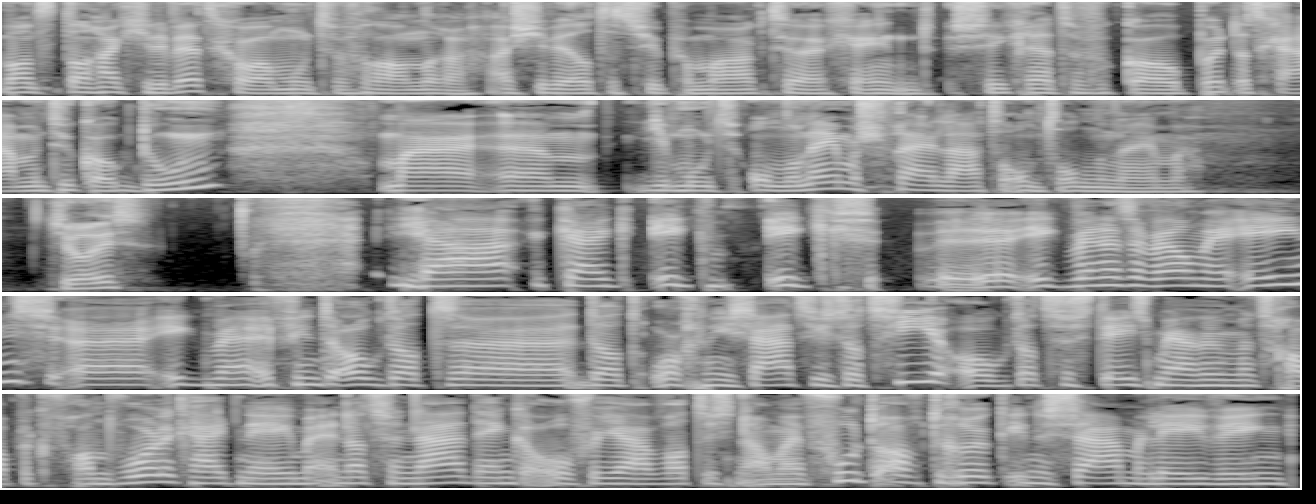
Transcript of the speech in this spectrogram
Want dan had je de wet gewoon moeten veranderen. Als je wilt dat supermarkten geen sigaretten verkopen. Dat gaan we natuurlijk ook doen. Maar ehm, je moet ondernemers vrijlaten om te ondernemen. Joyce? Ja, kijk, ik, ik, eh, ik ben het er wel mee eens. Eh, ik ben, vind ook dat, eh, dat organisaties, dat zie je ook, dat ze steeds meer hun maatschappelijke verantwoordelijkheid nemen. En dat ze nadenken over, ja, wat is nou mijn voetafdruk in de samenleving?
